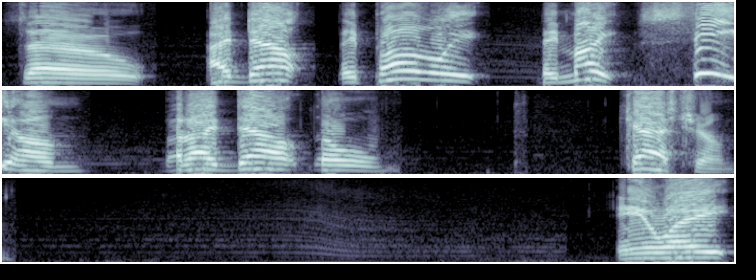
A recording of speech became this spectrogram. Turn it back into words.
So I doubt they probably they might see them, but I doubt they'll catch them. Anyway,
